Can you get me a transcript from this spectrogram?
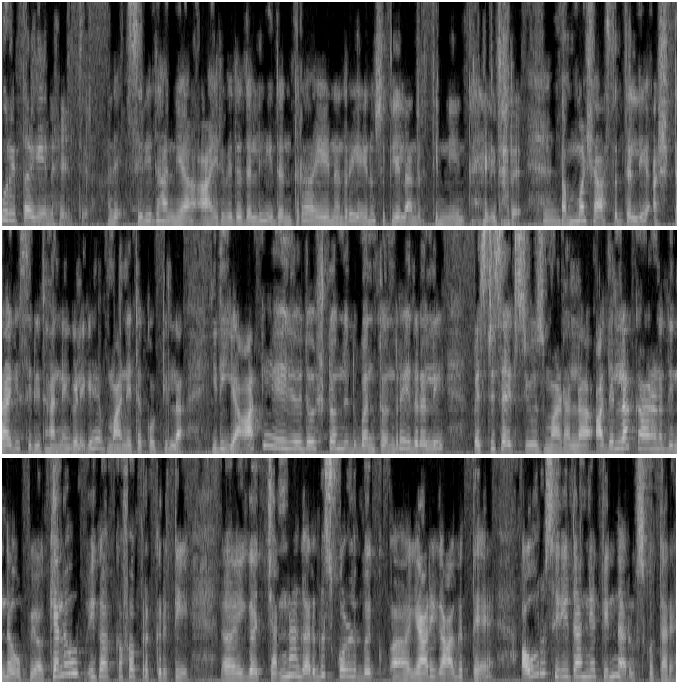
ಕುರಿತಾಗಿ ಏನು ಹೇಳ್ತೀರಾ? ಅದೇ ಸಿರಿಧಾನ್ಯ ಆಯುರ್ವೇದದಲ್ಲಿ ಇದಂತರ ಏನಂದ್ರೆ ಏನು ಸಿಕ್ಲಿಲ್ಲ ಅಂದ್ರೆ ತಿನ್ನಿ ಅಂತ ಹೇಳಿದ್ದಾರೆ. ನಮ್ಮ ಶಾಸ್ತ್ರದಲ್ಲಿ ಅಷ್ಟಾಗಿ ಸಿರಿಧಾನ್ಯಗಳಿಗೆ ಮಾನ್ಯತೆ ಕೊಟ್ಟಿಲ್ಲ. ಇದು ಯಾಕೆ ಇದಷ್ಟೊಂದು ಇದು ಬಂತು ಅಂದ್ರೆ ಇದರಲ್ಲಿ ಪೆಸ್ಟಿಸೈಡ್ಸ್ ಯೂಸ್ ಮಾಡಲ್ಲ. ಅದೆಲ್ಲ ಕಾರಣದಿಂದ ಉಪಯೋಗ. ಕೆಲವು ಈಗ ಕಫ ಪ್ರಕೃತಿ ಈಗ ಚೆನ್ನಾಗಿ ಅರಗಿಸ್ಕೊಳ್ಬೇಕು ಯಾರಿಗಾಗುತ್ತೆ ಅವರು ಸಿರಿಧಾನ್ಯ ತಿಂದು ಅರಗಿಸ್ಕೊತಾರೆ.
